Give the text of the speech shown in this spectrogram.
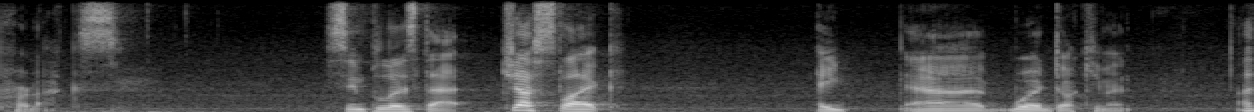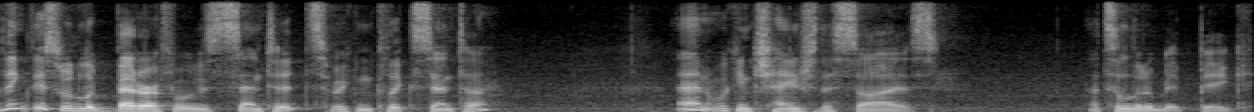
products. Simple as that, just like a uh, Word document. I think this would look better if it was centered, so we can click center and we can change the size. That's a little bit big.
